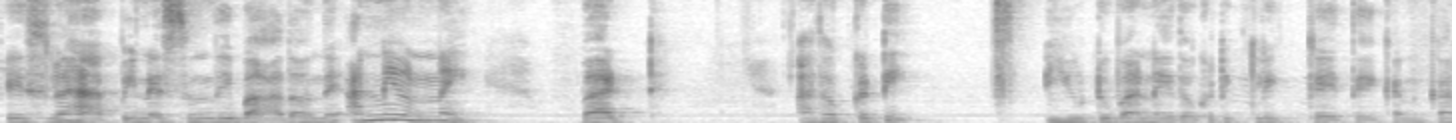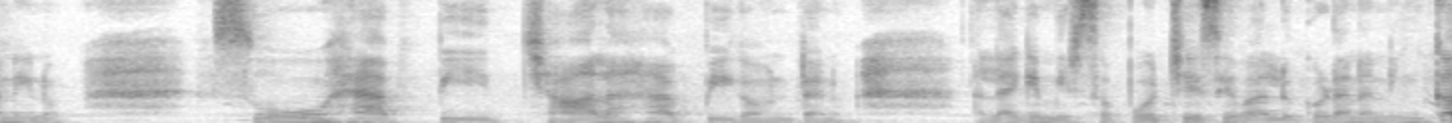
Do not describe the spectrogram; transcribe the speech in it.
ఫేస్లో హ్యాపీనెస్ ఉంది బాధ ఉంది అన్నీ ఉన్నాయి. బట్ అదొకటి యూట్యూబ్ అనేది ఒకటి క్లిక్ అయితే కనుక నేను సో హ్యాపీ చాలా హ్యాపీగా ఉంటాను. అలాగే మీరు సపోర్ట్ చేసే వాళ్ళు కూడా నన్ను ఇంకా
